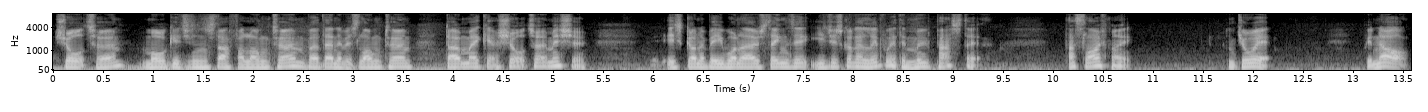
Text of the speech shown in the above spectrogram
short term, mortgages and stuff are long term, but then if it's long term, don't make it a short term issue. It's going to be one of those things that you just got to live with and move past it. That's life, mate. Enjoy it. If you're not,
